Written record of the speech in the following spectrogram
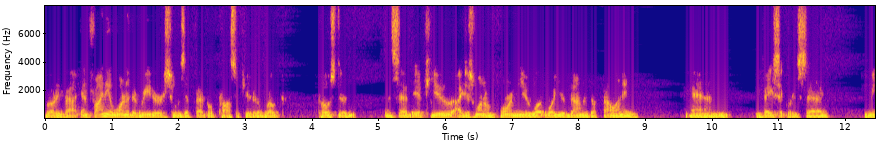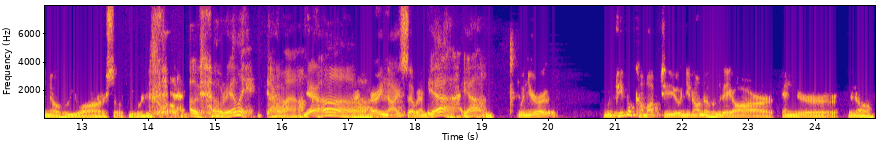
wrote him back. And finally, one of the readers who was a federal prosecutor wrote, posted and said, if you, I just want to inform you what, what you've done is a felony. And basically said, we know who you are. So if you were to Oh, oh, really? Oh, wow. Yeah. Oh, very nice of him. yeah. Yeah. when you're when people come up to you and you don't know who they are and you're you know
